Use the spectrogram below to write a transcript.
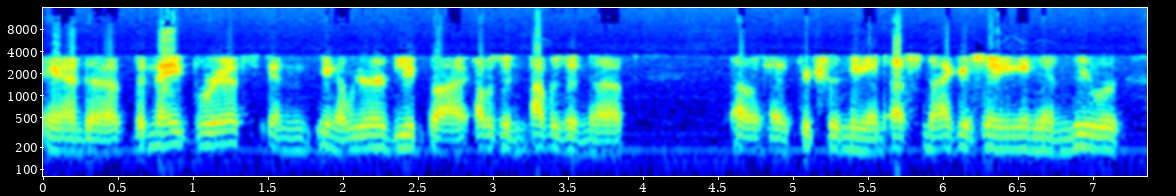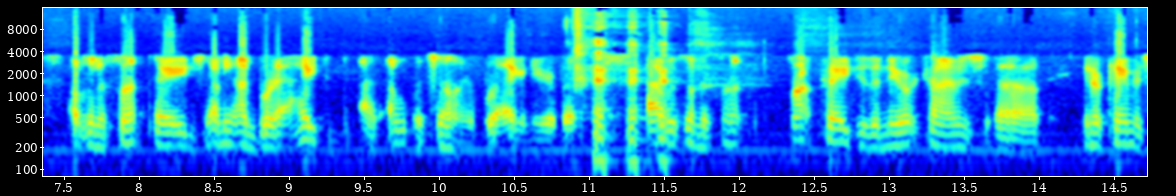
and uh, B'nai B'rith, and you know we were interviewed by I was in I was in uh, I had a picture of me in Us magazine, and we were. I was on the front page. I mean, I'm bra- I hate. To, I, I hope it's not like I'm bragging here, but I was on the front front page of the New York Times uh, entertainment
